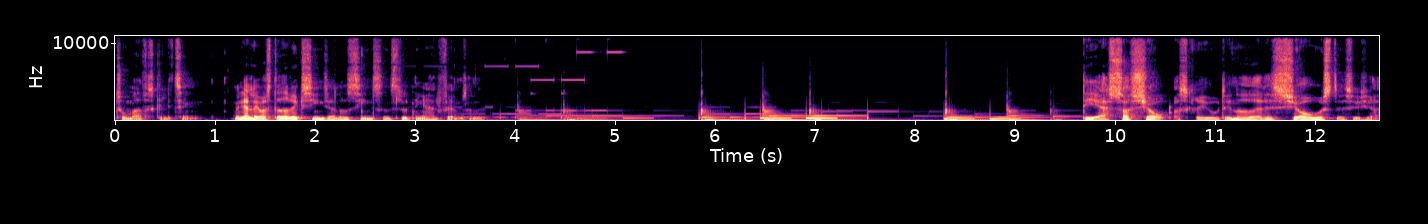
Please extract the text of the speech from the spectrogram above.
to meget forskellige ting. Men jeg laver stadigvæk scenes, jeg har lavet scenes siden slutningen af 90'erne. Det er så sjovt at skrive. Det er noget af det sjoveste, synes jeg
